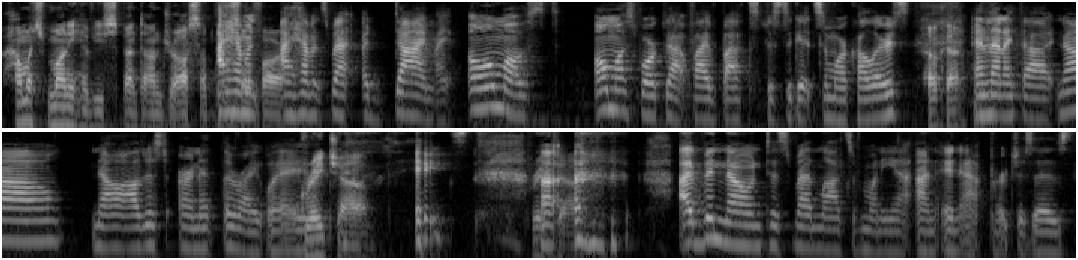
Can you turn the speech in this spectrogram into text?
How much money have you spent on draw something I haven't so far? I haven't spent a dime. I almost almost forked out five bucks just to get some more colors. Okay. And then I thought, no, no, I'll just earn it the right way. Great job. Thanks. Great Uh. I've been known to spend lots of money on in-app purchases.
